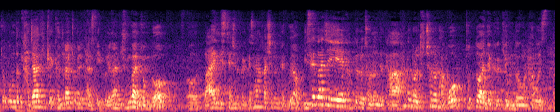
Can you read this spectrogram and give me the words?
조금 더 가장 깊게 겨드랑이 쪽까지 갈수 있고 얘는 한 중간 정도 어, 라인 이스텐션을 그렇게 생각하시면 되고요. 이 세 가지의 각도를 저는 이제 다 하는 걸 추천을 하고 저 또한 이제 그렇게 운동을 하고 있습니다.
